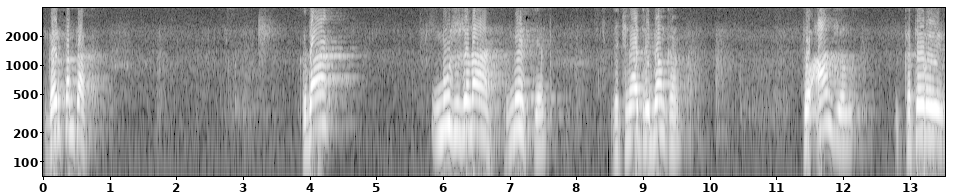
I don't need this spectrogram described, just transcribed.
Говорится там так. Когда муж и жена вместе зачинают ребенка, то ангел, который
